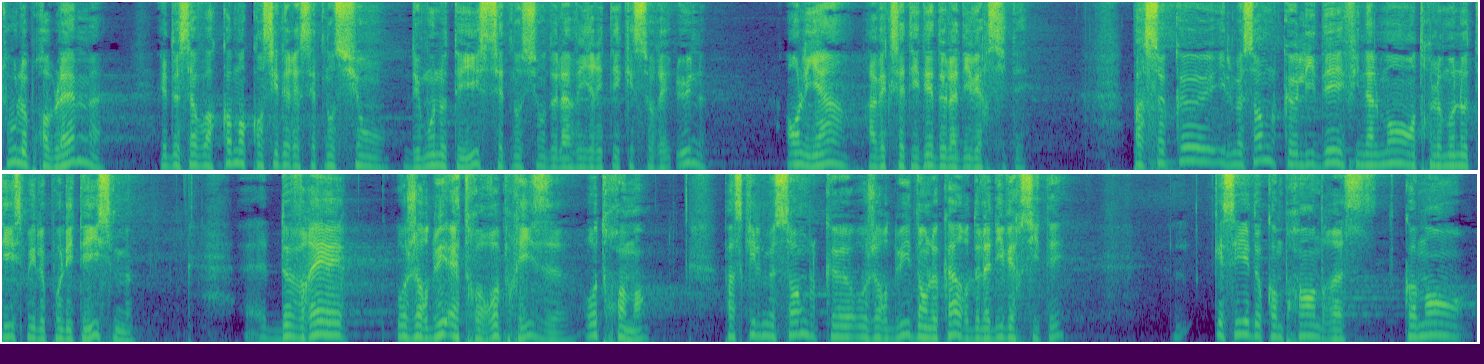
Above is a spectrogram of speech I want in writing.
tout le problème est de savoir comment considérer cette notion du monothéisme, cette notion de la vérité qui serait une, en lien avec cette idée de la diversité. Parce que il me semble que l'idée finalement entre le monothéisme et le polythéisme euh, devrait aujourd'hui être reprise autrement. Parce qu'il me semble qu'aujourd'hui, dans le cadre de la diversité, qu'essayer de comprendre comment,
